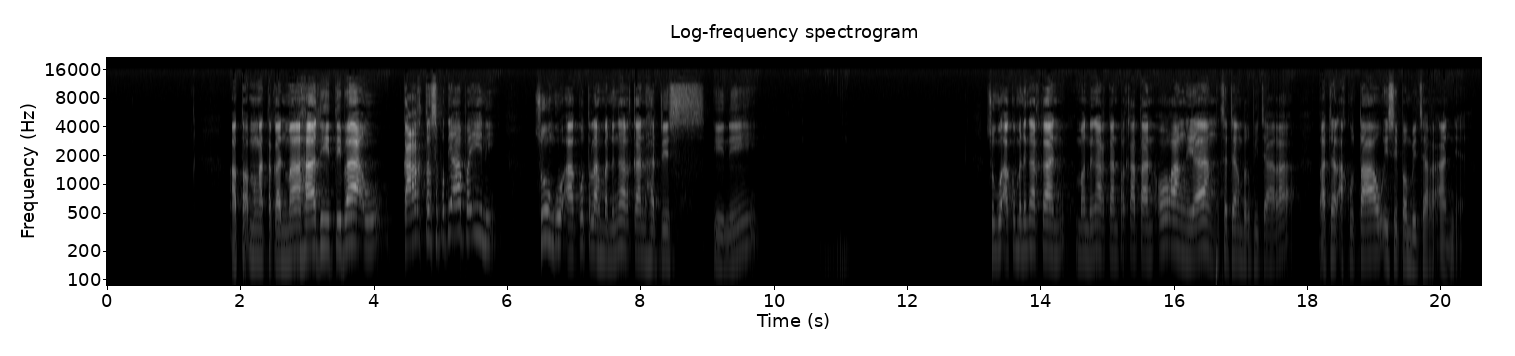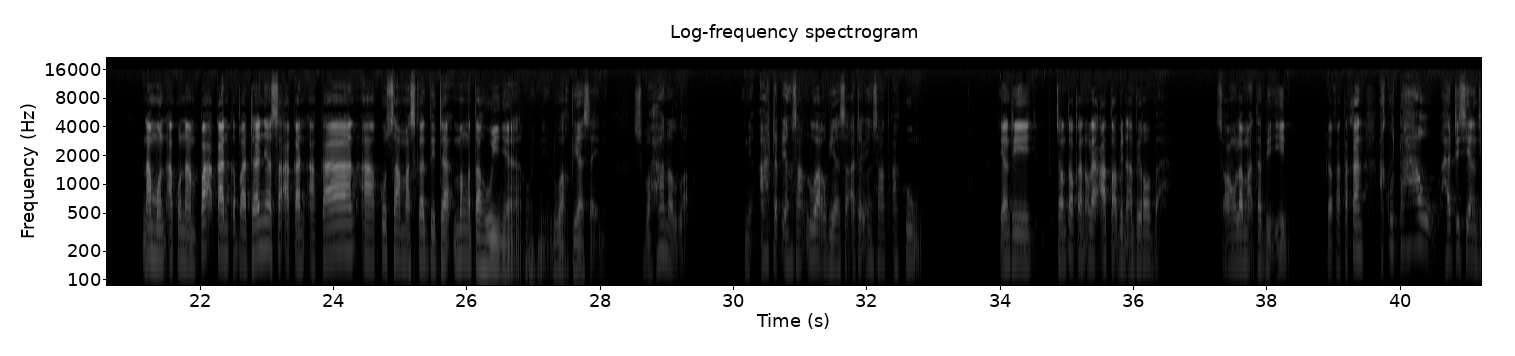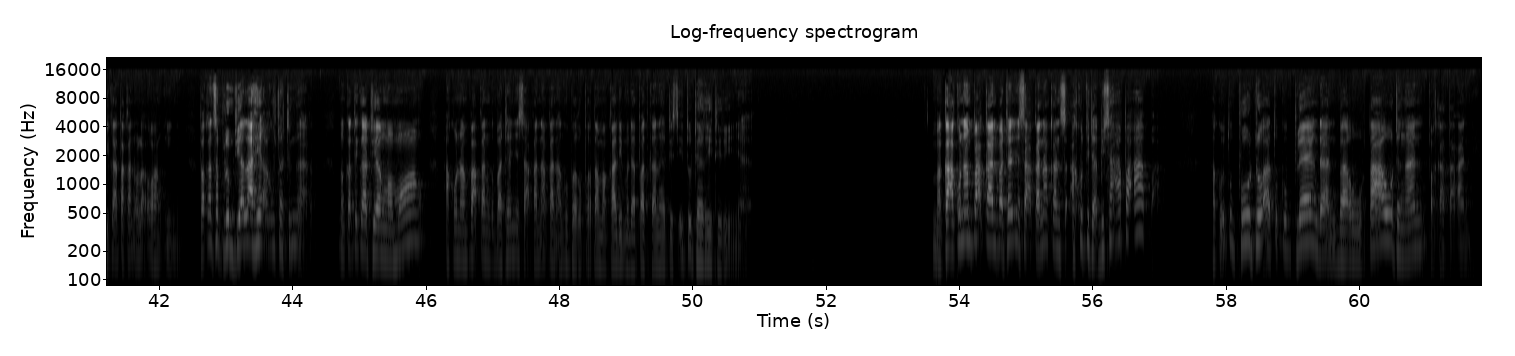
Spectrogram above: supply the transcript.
Atau mengatakan mahadi tibau. Karakter seperti apa ini? Sungguh aku telah mendengarkan hadis ini. Sungguh aku mendengarkan mendengarkan perkataan orang yang sedang berbicara padahal aku tahu isi pembicaraannya. Namun aku nampakkan kepadanya seakan-akan aku sama sekali tidak mengetahuinya. Oh, ini luar biasa ini. Subhanallah. Ini adab yang sangat luar biasa, adab yang sangat agung. Yang dicontohkan oleh Atta bin Abi Robah. Seorang ulama tabi'in. Beliau katakan, aku tahu hadis yang dikatakan oleh orang ini Bahkan sebelum dia lahir aku sudah dengar. Dan ketika dia ngomong, aku nampakkan kepadanya seakan-akan aku baru pertama kali mendapatkan hadis itu dari dirinya. Maka aku nampakkan padanya seakan-akan aku tidak bisa apa-apa. Aku itu bodoh atau kubleng dan baru tahu dengan perkataannya.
